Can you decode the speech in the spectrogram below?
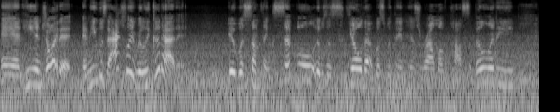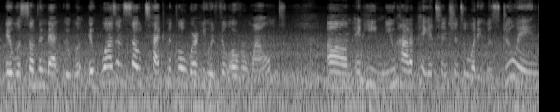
And he enjoyed it. And he was actually really good at it. It was something simple. It was a skill that was within his realm of possibility. It was something that it, w- it wasn't so technical where he would feel overwhelmed. Um, and he knew how to pay attention to what he was doing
